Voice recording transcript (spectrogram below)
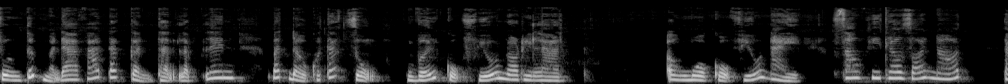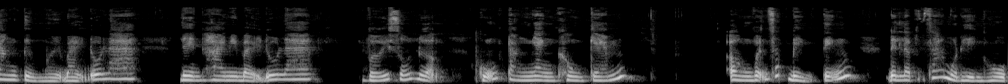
phương thức mà Davat đã cẩn thận lập lên bắt đầu có tác dụng với cổ phiếu Norilat. Ông mua cổ phiếu này sau khi theo dõi nó tăng từ 17 đô la lên 27 đô la với số lượng cũng tăng nhanh không kém. Ông vẫn rất bình tĩnh để lập ra một hình hộp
